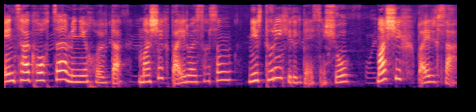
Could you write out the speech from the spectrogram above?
Энэ цаг хугацаа миний хувьд маш их баяр баясгалан нэр төрийн хэрэг байсан шүү. Маш их баярлалаа.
